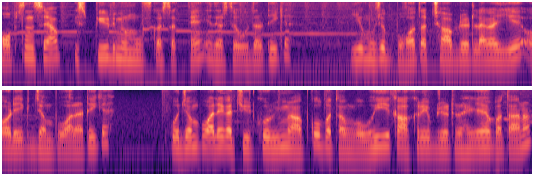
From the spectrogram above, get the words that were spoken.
ऑप्शन से आप स्पीड में मूव कर सकते हैं, इधर से उधर, ठीक है? ये मुझे बहुत अच्छा अपडेट लगा ये और एक जंप वाला, ठीक है? वो जंप वाले का चीट कोड भी मैं आपको बताऊँगा, वही एक आखिरी अपडेट रह गया है, बताना।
